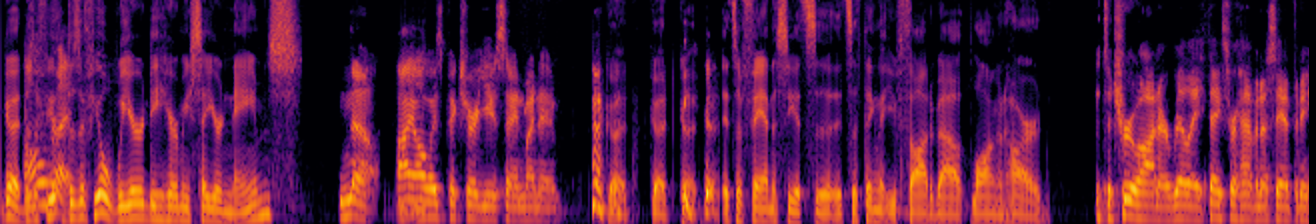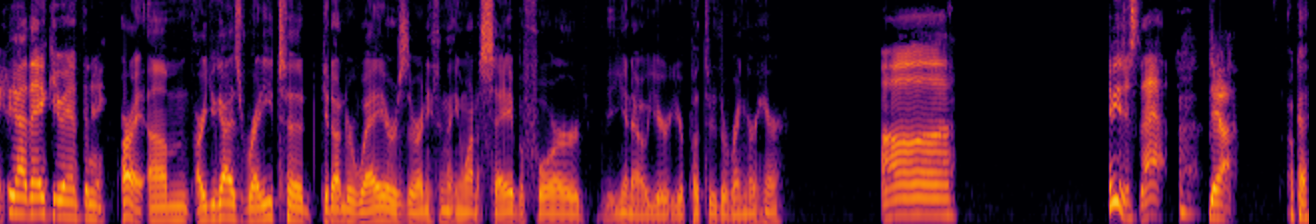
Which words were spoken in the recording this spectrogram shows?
Good. Does All it feel right. does it feel weird to hear me say your names? No, I mm-hmm. always picture you saying my name. good, good, good. It's a fantasy. It's a it's a thing that you've thought about long and hard. It's a true honor, really. Thanks for having us, Anthony. Yeah, thank you, Anthony. All right. Um, are you guys ready to get underway, or is there anything that you want to say before you know you're you're put through the ringer here? Uh, maybe just that. Yeah. Okay.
